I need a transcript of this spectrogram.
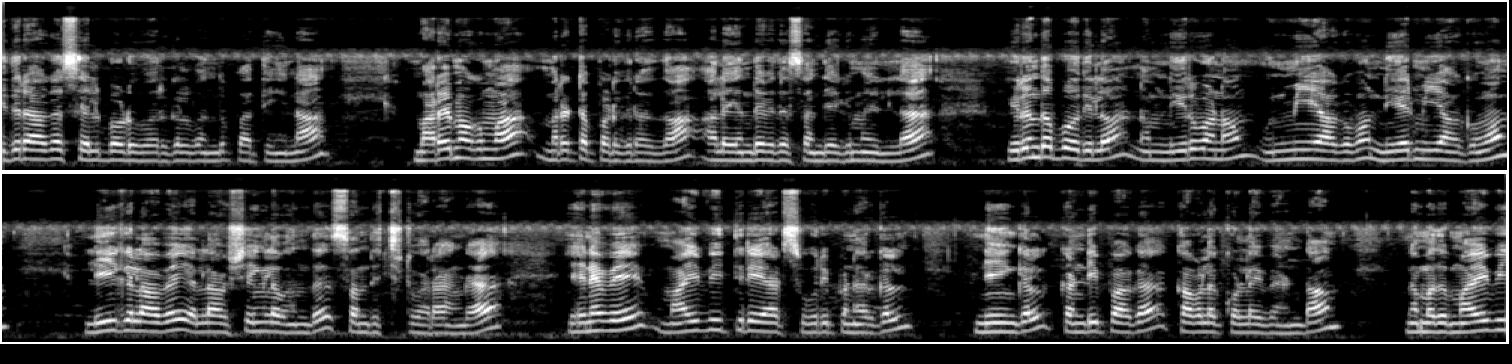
எதிராக செயல்படுபவர்கள் வந்து பார்த்திங்கன்னா மறைமுகமாக மிரட்டப்படுகிறது தான். அதில் எந்தவித சந்தேகமும் இல்லை. இருந்த போதிலும் நம் நிறுவனம் உண்மையாகவும் நேர்மையாகவும் லீகலாகவே எல்லா விஷயங்களும் வந்து சந்திச்சுட்டு வராங்க. எனவே மைவி த்ரீ ஆர்ட்ஸ் உறுப்பினர்கள் நீங்கள் கண்டிப்பாக கவலை கொள்ள வேண்டாம். நமது மைவி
